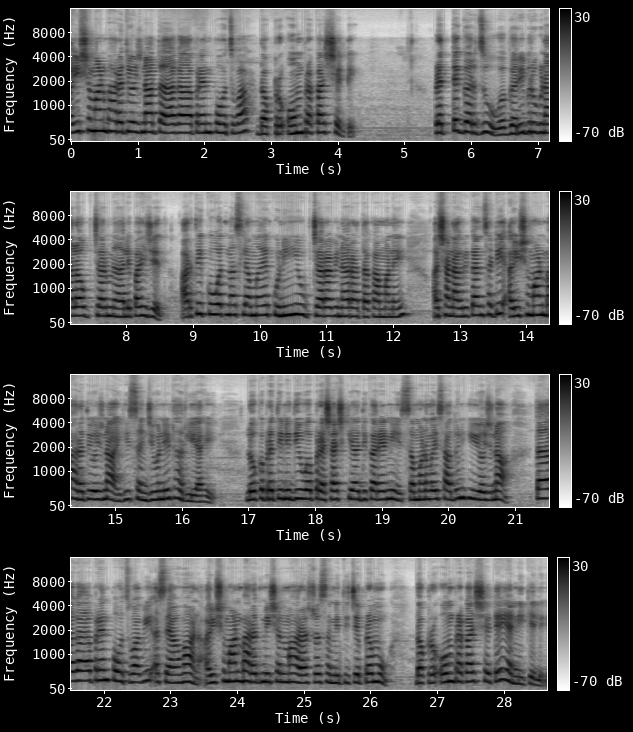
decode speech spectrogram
आयुष्यमान भारत योजना तळागाळापर्यंत पोहोचवा. डॉक्टर ओमप्रकाश शेटे प्रत्येक गरजू व गरीब रुग्णाला उपचार मिळाले पाहिजेत. आर्थिक कुवत नसल्यामुळे कुणीही उपचाराविना राहता कामा नये अशा नागरिकांसाठी आयुष्यमान भारत योजना ही संजीवनी ठरली आहे. लोकप्रतिनिधी व प्रशासकीय अधिकाऱ्यांनी समन्वय साधून ही योजना तळागाळापर्यंत पोहोचवावी असे आवाहन आयुष्यमान भारत मिशन महाराष्ट्र समितीचे प्रमुख डॉक्टर ओमप्रकाश शेटे यांनी केले.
